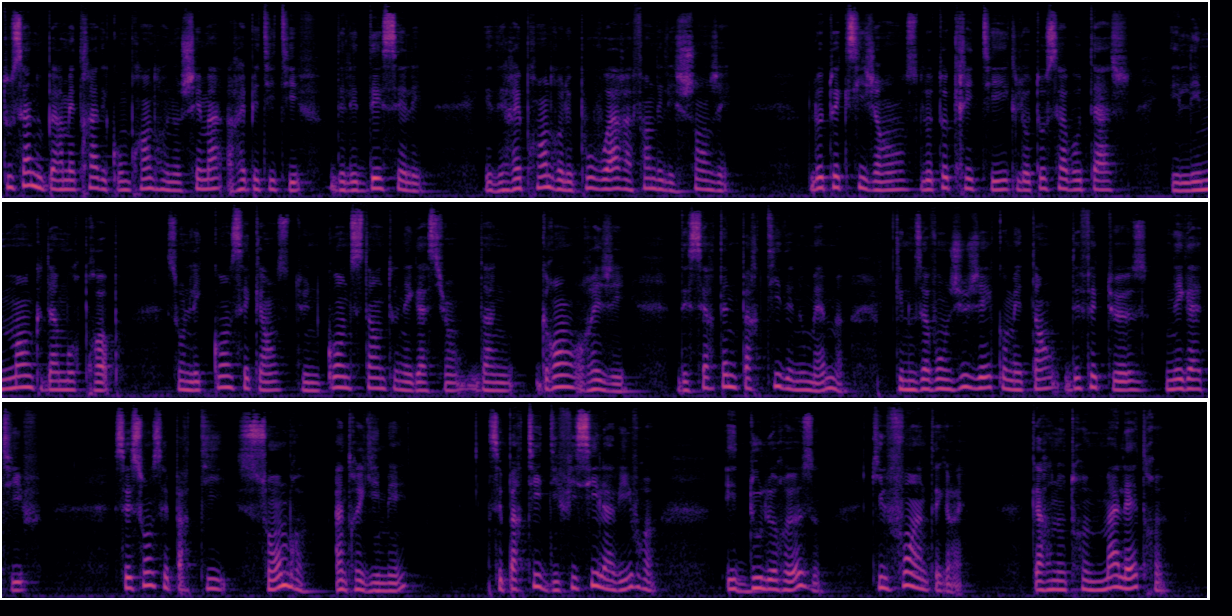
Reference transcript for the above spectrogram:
Tout ça nous permettra de comprendre nos schémas répétitifs, de les déceler et de reprendre le pouvoir afin de les changer. L'auto-exigence, l'autocritique, l'auto-sabotage et les manques d'amour propre sont les conséquences d'une constante négation d'un grand rejet de certaines parties de nous-mêmes que nous avons jugées comme étant défectueuses, négatives. Ce sont ces parties sombres, entre guillemets, ces parties difficiles à vivre et douloureuses qu'il faut intégrer, car notre mal-être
